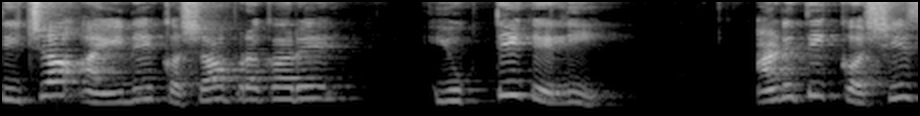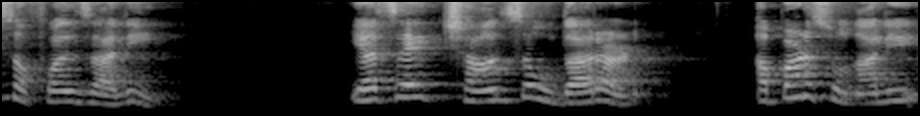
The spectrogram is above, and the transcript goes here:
तिच्या आईने कशा प्रकारे युक्ती केली आणि ती कशी सफल झाली? याचं एक छानसं उदाहरण आपण सोनाली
